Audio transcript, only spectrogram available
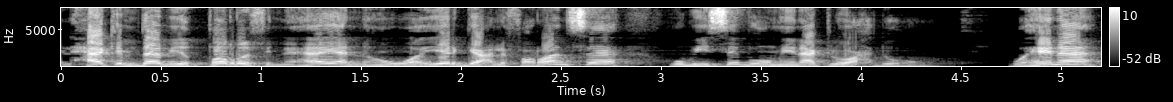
الحاكم ده بيضطر في النهاية إن هو يرجع لفرنسا وبيسيبهم هناك لوحدهم. وهنا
